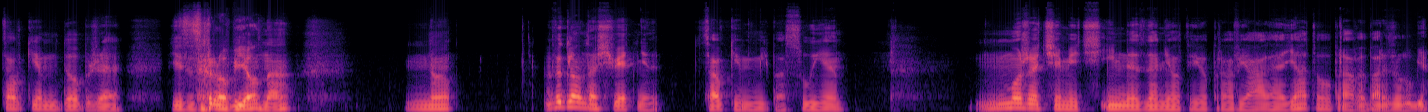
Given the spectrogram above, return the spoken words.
całkiem dobrze jest zrobiona. No, wygląda świetnie, całkiem mi pasuje. Możecie mieć inne zdanie o tej oprawie, ale ja tę oprawę bardzo lubię.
